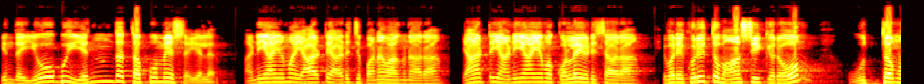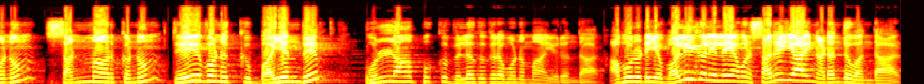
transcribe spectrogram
இந்த யோபு எந்த தப்புமே செய்யலை. அநியாயமா யார்கிட்டயும் அடிச்சு பணம் வாங்கினாரா? யார்கிட்டயும் அநியாயமா கொள்ளையடிச்சாரா? இவரை குறித்து வாசிக்கிறோம் உத்தமனும் சன்மார்க்கனும் தேவனுக்கு பயந்து பொல்லாப்புக்கு விலகுகிறவனுமா இருந்தார். அவருடைய வழிகளிலே அவர் சரியாய் நடந்து வந்தார்.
